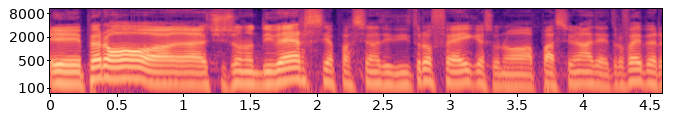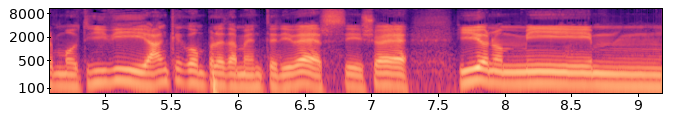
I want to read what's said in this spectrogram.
eh, però eh, ci sono diversi appassionati di trofei che sono appassionati ai trofei per motivi anche completamente diversi, cioè io non mi mh, mm,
